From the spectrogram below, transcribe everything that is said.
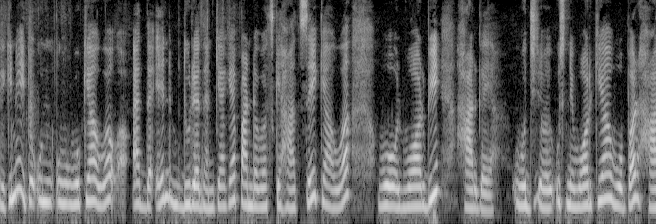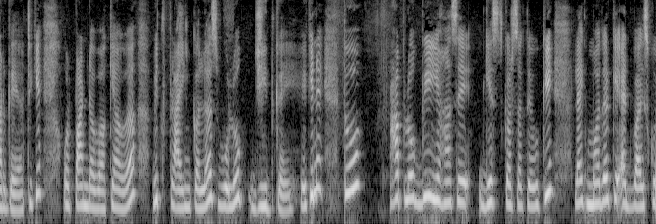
है कि नहीं? तो उन वो क्या हुआ? एट द एंड दुर्योधन क्या क्या? पांडवस के हाथ से क्या हुआ? वो वॉर भी हार गया। वो उसने वॉर किया, वो पर हार गया, ठीक है? और पांडवा क्या हुआ? विथ फ्लाइंग कलर्स वो लोग जीत गए, है कि नहीं? तो आप लोग भी यहाँ से गेस्ट कर सकते हो कि लाइक मदर के एडवाइस को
